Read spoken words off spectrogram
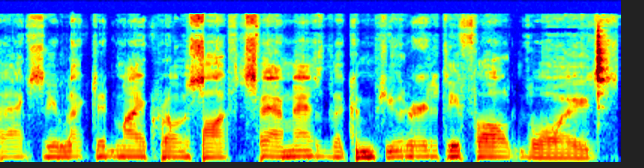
Have selected Microsoft Sam as the computer's default voice.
